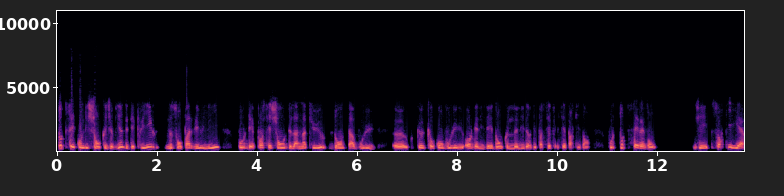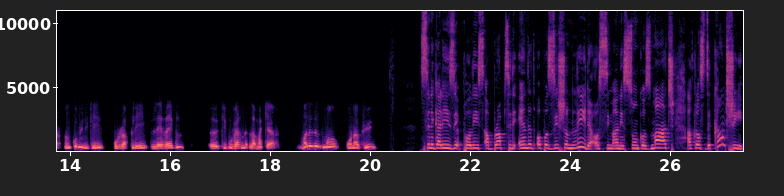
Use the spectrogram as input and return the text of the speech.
Toutes ces conditions que je viens de décrire ne sont pas réunies pour des processions de la nature dont a voulu euh, qu'ont voulu organiser donc le leader du PASSEF et ses partisans. Pour toutes ces raisons, j'ai sorti hier un communiqué pour rappeler les règles euh, qui gouvernent la matière. Malheureusement, on a vu Senegalese police abruptly ended opposition leader Ousmane Sonko's march across the country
